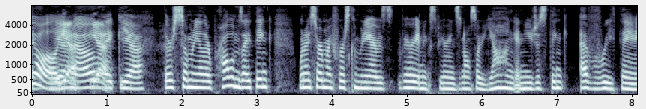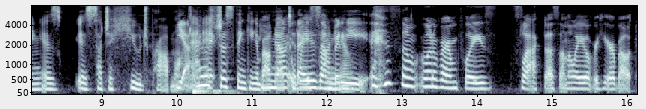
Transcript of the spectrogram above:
deal. Yeah. You know, Yeah. like Yeah. There's so many other problems. I think when I started my first company, I was very inexperienced and also young, and you just think everything is is such a huge problem. Yeah. And I was it- just thinking about know, that today. on Somebody, some one of our employees slacked us on the way over here about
